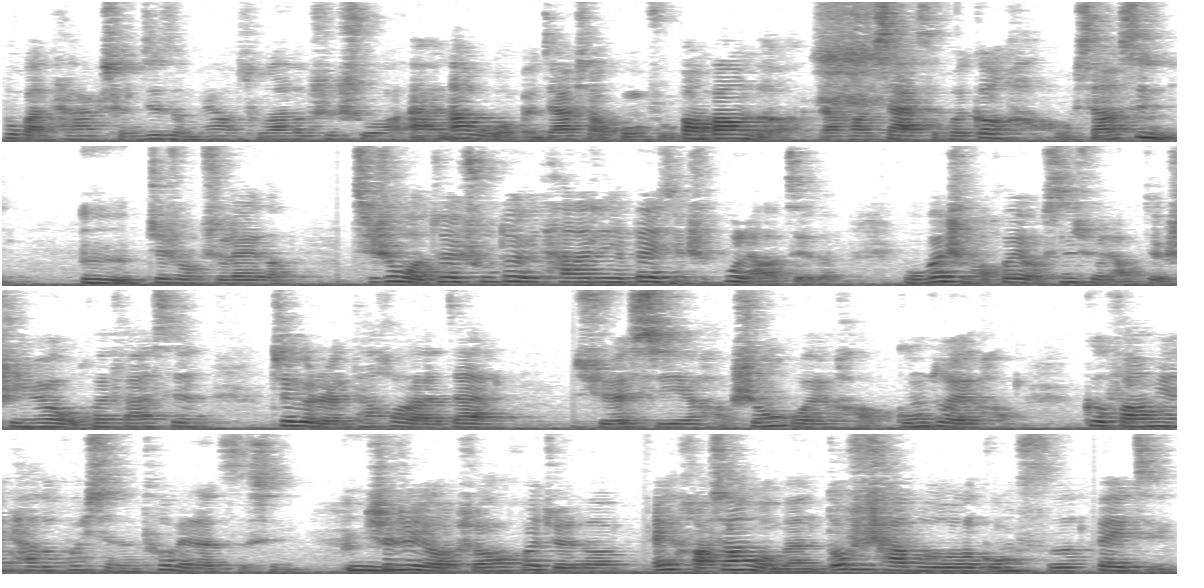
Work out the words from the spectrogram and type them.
不管他成绩怎么样，从来都是说，哎，那我们家小公主棒棒的，然后下一次会更好，我相信你。嗯这种之类的。其实我最初对于他的这些背景是不了解的。我为什么会有兴趣了解？是因为我会发现这个人他后来在学习也好、生活也好、工作也好，各方面他都会显得特别的自信，嗯甚至有时候会觉得，哎，好像我们都是差不多的公司背景，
